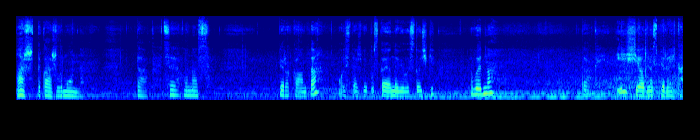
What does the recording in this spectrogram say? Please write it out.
Аж така ж лимонна. Так, це у нас піраканта. Ось теж випускає нові листочки. Видно. Так, і ще одна спірейка.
